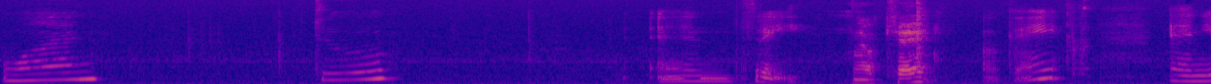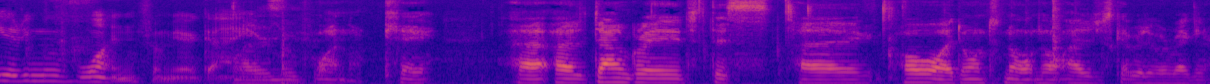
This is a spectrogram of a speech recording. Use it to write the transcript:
one, two, and three. okay, Okay. And you remove one from your guys. I remove one. Okay, uh, I'll downgrade this. Uh, oh, I don't know. No, I'll just get rid of a regular.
